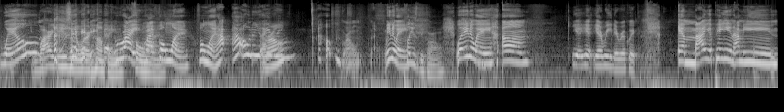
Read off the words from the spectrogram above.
well, Why are you using the word humping? right, for right. one? For one, for one. How, how old are you, Avery? Grown? I hope you're grown. Anyway, Please be grown. well, anyway, um, yeah, yeah, yeah. Read it real quick. In my opinion, I mean,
